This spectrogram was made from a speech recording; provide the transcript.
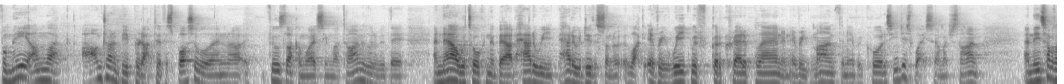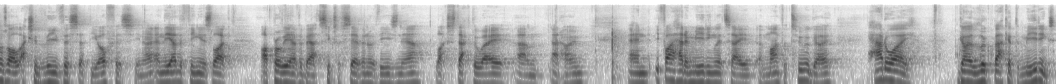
for me, I'm like, I'm trying to be productive as possible, and uh, it feels like I'm wasting my time a little bit there. And now we're talking about how do we how do we do this on a, like every week? We've got to create a plan, and every month, and every quarter. So you just waste so much time. And then sometimes I'll actually leave this at the office, you know. And the other thing is like I probably have about six or seven of these now, like stacked away um, at home. And if I had a meeting, let's say a month or two ago, how do I go look back at the meetings?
